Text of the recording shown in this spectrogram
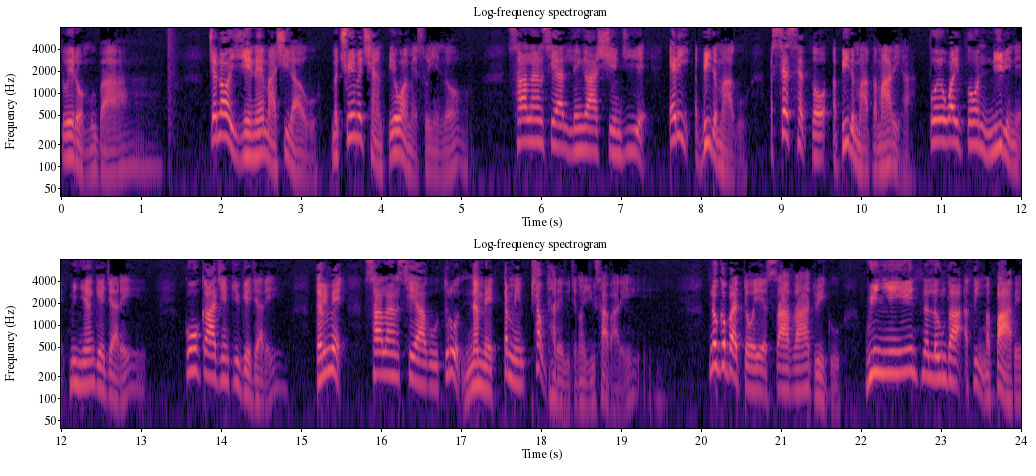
လွှဲတော်မူပါကျွန်တော်ယင်ထဲမှာရှိတာကိုမချွင်းမချံပြောရမယ်ဆိုရင်တော့ဆာလန်ဆရာလင်္ကာရှင်ကြီးရဲ့အဲ့ဒီအဘိဓမ္မာကိုအဆက်ဆက်သောအဘိဓမ္မာသမားတွေဟာတွဲဝိုက်သောနီးတွေနဲ့မှီညမ်းခဲ့ကြတယ်ကိုးကားခြင်းပြုခဲ့ကြတယ်ဒါပေမဲ့ဆာလန်ဆရာကိုသူတို့နာမည်တမင်ဖျောက်ထားတယ်လို့ကျွန်တော်ယူဆပါတယ်နှုတ်ကပတ်တော်ရဲ့စာသားတွေကိုဝိညာဉ်ရေးနှလုံးသားအသိမပါပဲ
